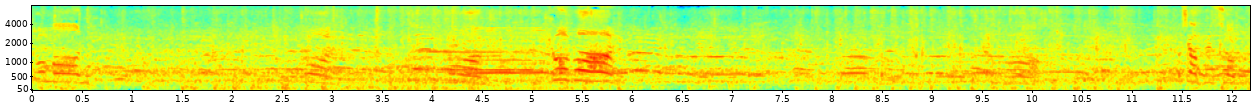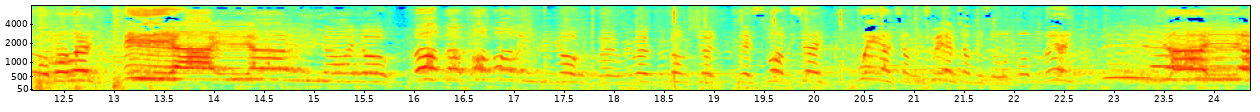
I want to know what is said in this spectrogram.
Come on! Come on! Come on! Come on! football league! E-I-E-I-E-I-O! Up the football league we go! Where we win promotion, this one say, we are champions, we are champions of the football league! E-I-E-I-E-I-O!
